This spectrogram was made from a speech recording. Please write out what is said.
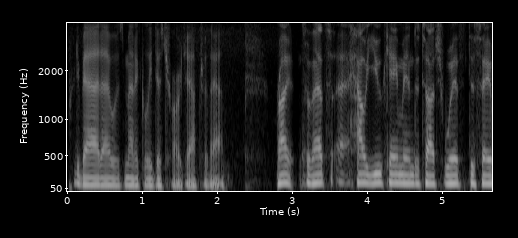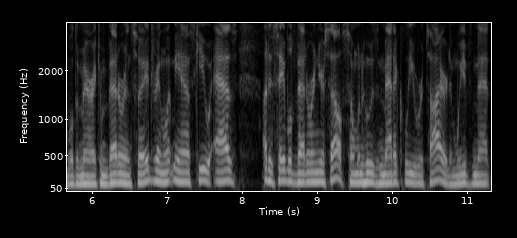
pretty bad. I was medically discharged after that. Right. So that's uh, how you came into touch with disabled American veterans. So, Adrian, let me ask you, as a disabled veteran yourself, someone who is medically retired, and we've met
